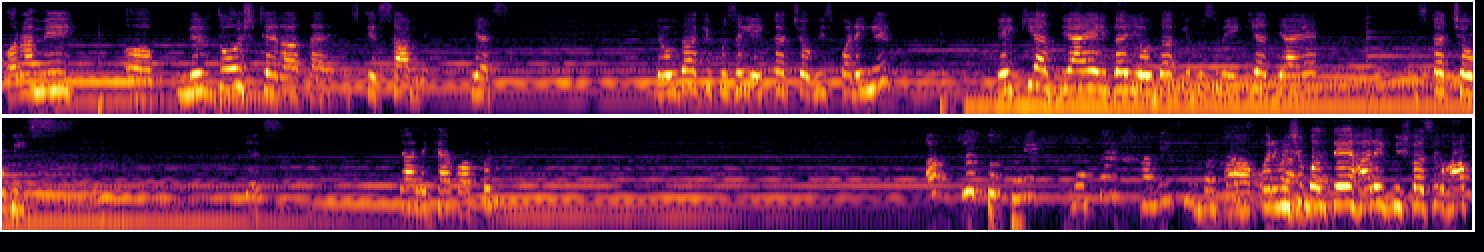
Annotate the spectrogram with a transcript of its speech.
और हमें निर्दोष ठहराता है उसके सामने। यस यहूदा की पुस्तक एक का चौबीस पढ़ेंगे। एक ही अध्याय है इधर यहूदा के पुस्तक में एक ही अध्याय है उसका चौबीस। यस क्या लिखा है पर अब जो तुम्हें ठोकर खाने से बचा हाँ, परमेश्वर बोलते हैं हर एक विश्वास आप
